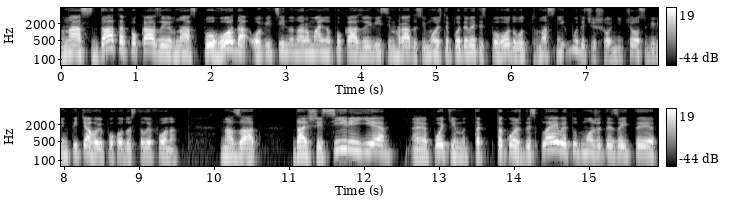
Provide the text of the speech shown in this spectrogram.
В нас дата показує, в нас погода офіційно нормально показує 8 градусів. Можете подивитись погоду. От в нас сніг буде чи що? Нічого собі. Він підтягує походу з телефона назад. Далі Siri є. Е, Потім так, також дисплей ви тут можете зайти.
